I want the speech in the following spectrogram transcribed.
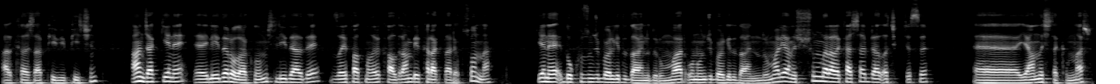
arkadaşlar PvP için. Ancak gene e, lider olarak kullanılmış. Liderde zayıflatmaları kaldıran bir karakter yok. Sonra gene 9. bölgede de aynı durum var. 10. bölgede de aynı durum var. Yani şunlar arkadaşlar biraz açıkçası ee, yanlış takımlar.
